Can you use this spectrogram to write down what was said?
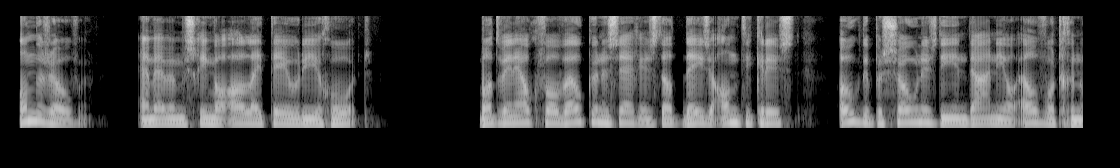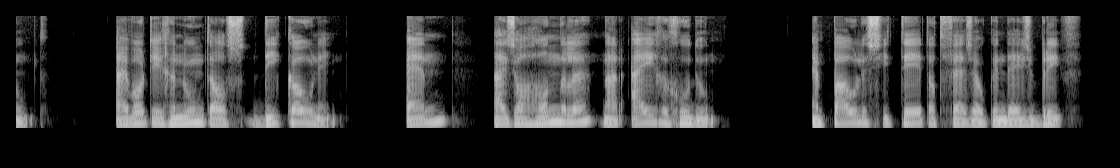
anders over. En we hebben misschien wel allerlei theorieën gehoord. Wat we in elk geval wel kunnen zeggen is dat deze antichrist ook de persoon is die in Daniel 11 wordt genoemd. Hij wordt hier genoemd als die koning. En hij zal handelen naar eigen goeddoen. En Paulus citeert dat vers ook in deze brief.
